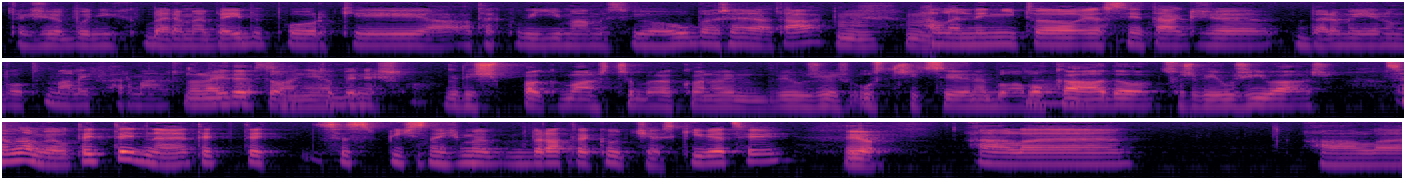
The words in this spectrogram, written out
takže od nich bereme baby porky a, a takový, máme svého houbaře a tak, hmm, hmm. ale není to jasně tak, že bereme jenom od malých farmářů. No nejde to, to ani. To by nešlo. Když pak máš třeba, jako nevím, využiješ ústřici nebo avokádo, no. což využíváš, jsem tam, jo. Teď, teď ne, teď, teď se spíš snažíme brát jako české věci. Jo. Ale, ale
